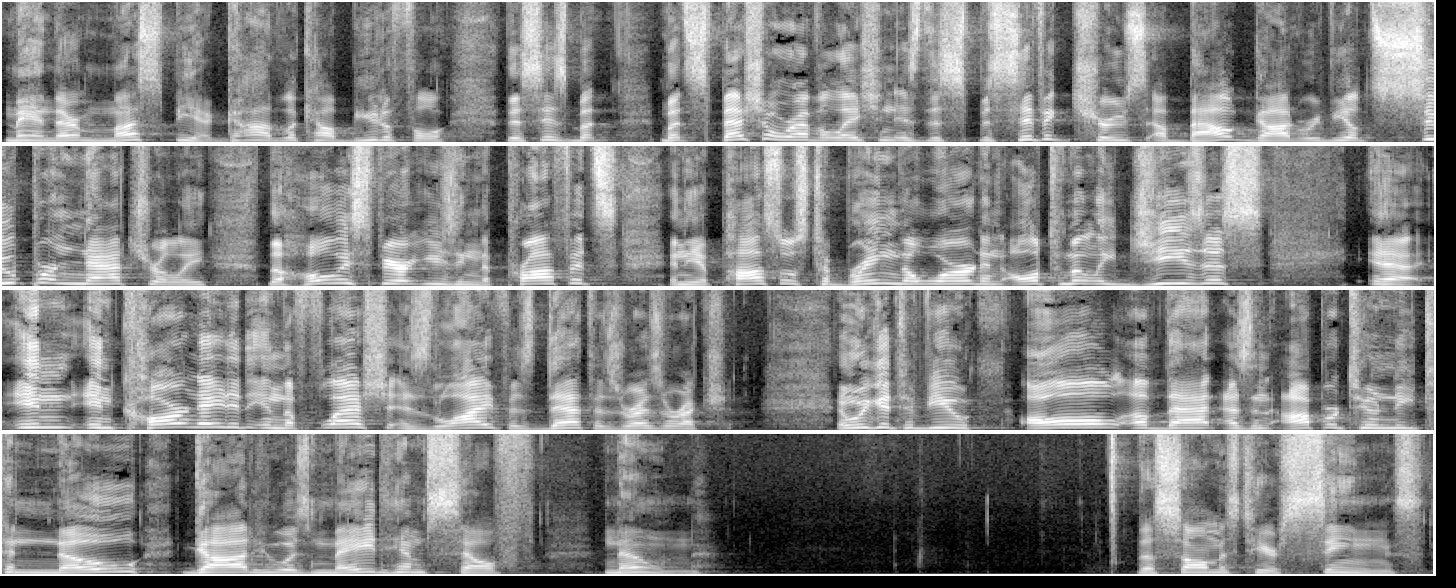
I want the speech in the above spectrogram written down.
man, there must be a God. Look how beautiful this is. But, but special revelation is the specific truths about God revealed supernaturally, the Holy Spirit using the prophets and the apostles to bring the word, and ultimately Jesus uh, in, incarnated in the flesh, as life, as death, as resurrection. And we get to view all of that as an opportunity to know God who has made himself known. The psalmist here sings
